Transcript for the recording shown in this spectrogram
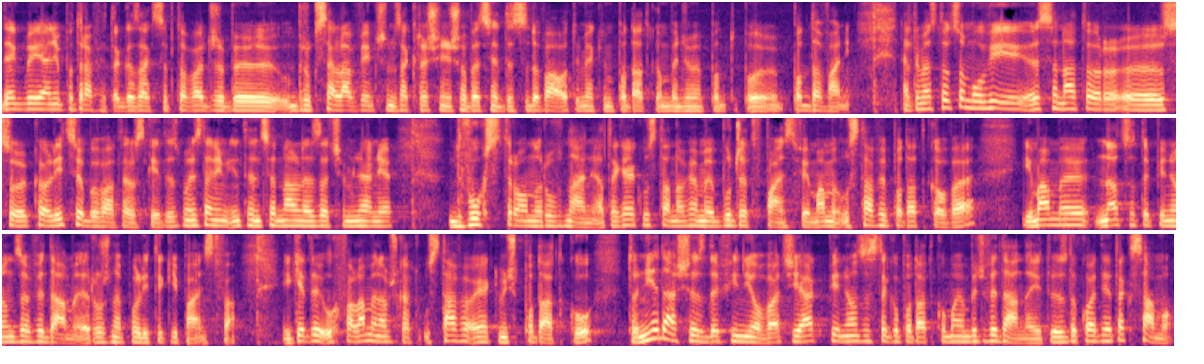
y, jakby ja nie potrafię tego zaakceptować, żeby Bruksela w większym zakresie niż obecnie decydowała o tym, jakim podatkom będziemy pod, po- poddawani. Natomiast to, co mówi senator y, z Koalicji Obywatelskiej, to jest moim zdaniem intencjonalne zaciemnianie dwóch stron równania. Tak jak ustanawiamy budżet w państwie, mamy ustawy podatkowe i mamy na co te pieniądze wydamy, różne polityki państwa. I kiedy uchwalamy na przykład ustawę o jakimś podatku, to nie da się zdefiniować, jak pieniądze z tego podatku mają być wydane. I tu jest dokładnie tak samo.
